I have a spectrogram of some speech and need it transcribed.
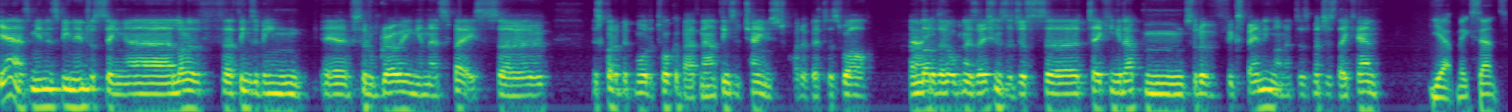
Yeah, I mean, it's been interesting. Uh, a lot of uh, things have been uh, sort of growing in that space. So there's quite a bit more to talk about now. Things have changed quite a bit as well. A lot of the organizations are just uh, taking it up and sort of expanding on it as much as they can. Yeah, makes sense.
